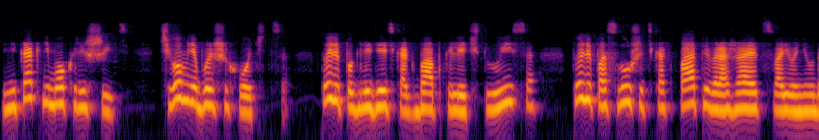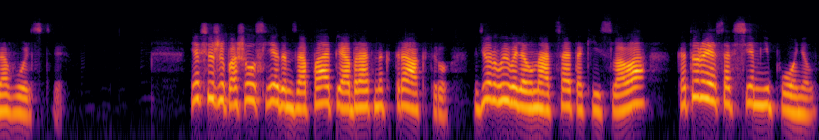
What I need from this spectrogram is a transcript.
и никак не мог решить, чего мне больше хочется. То ли поглядеть, как бабка лечит Луиса, то ли послушать, как папе выражает свое неудовольствие. Я все же пошел следом за папе обратно к трактору, где он вывалил на отца такие слова, которые я совсем не понял.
